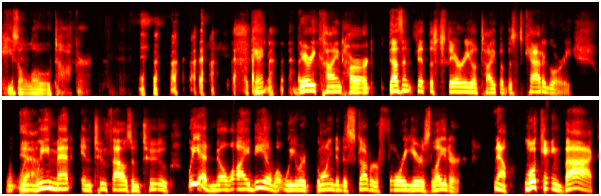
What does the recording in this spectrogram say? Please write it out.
He's a low talker. Okay? Very kind heart doesn't fit the stereotype of his category when Yeah. we met in 2002 we had no idea what we were going to discover four years later. Now looking back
